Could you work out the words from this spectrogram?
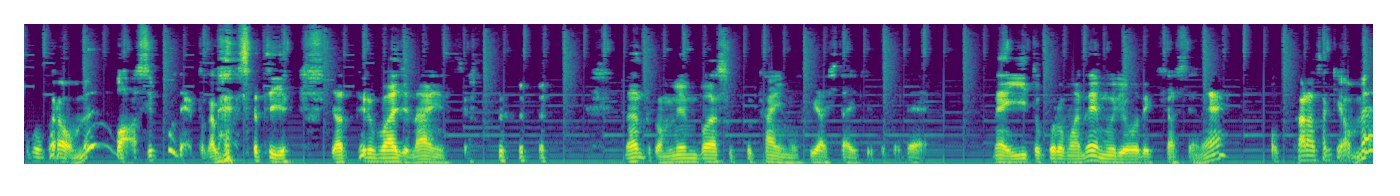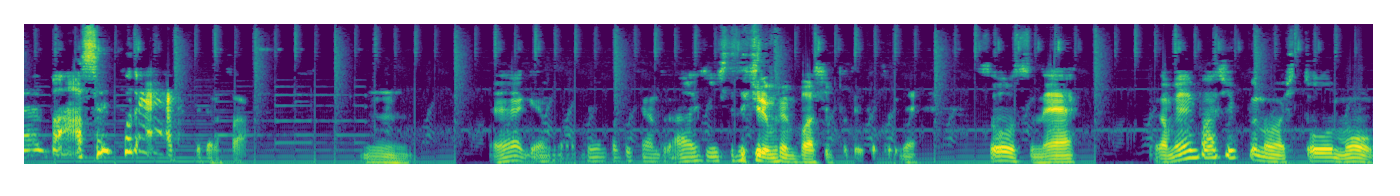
ここからはメンバーシップでとかね、そうやってやってる場合じゃないんですよ。なんとかメンバーシップ会員も増やしたいということで、ね、いいところまで無料で聞かせてね。こっから先はメンバーシップでって言ってからさ。うん。えー、現場、現場とちゃんと安心してできるメンバーシップということでね。そうっすね。だからメンバーシップの人も、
